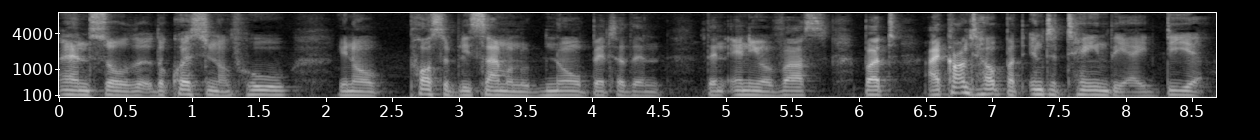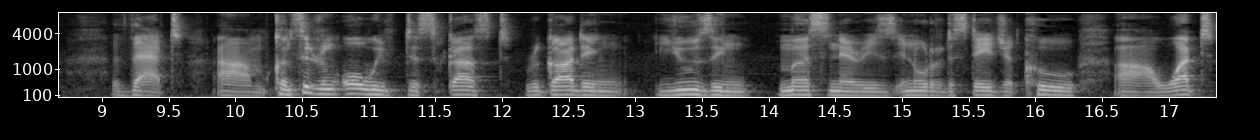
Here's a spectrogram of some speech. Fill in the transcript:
and so the the question of who you know possibly Simon would know better than than any of us but I can't help but entertain the idea that um, considering all we've discussed regarding using mercenaries in order to stage a coup, uh, what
